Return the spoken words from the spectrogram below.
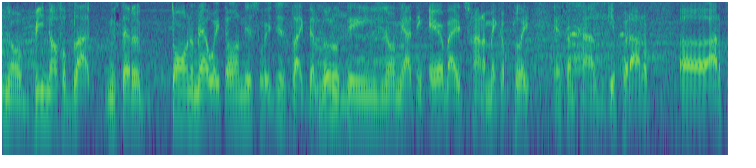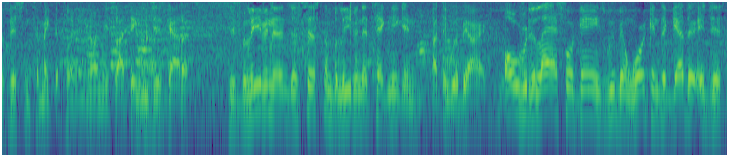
you know, beating off a block instead of throwing them that way, throwing them this way. Just like the little mm-hmm. things, you know what I mean? I think everybody trying to make a play, and sometimes we get put out of uh, out of position to make the play. You know what I mean? So I think we just gotta just believe in the, the, system, believe in the technique, and I think we'll be all right. Over the last four games, we've been working together. It just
